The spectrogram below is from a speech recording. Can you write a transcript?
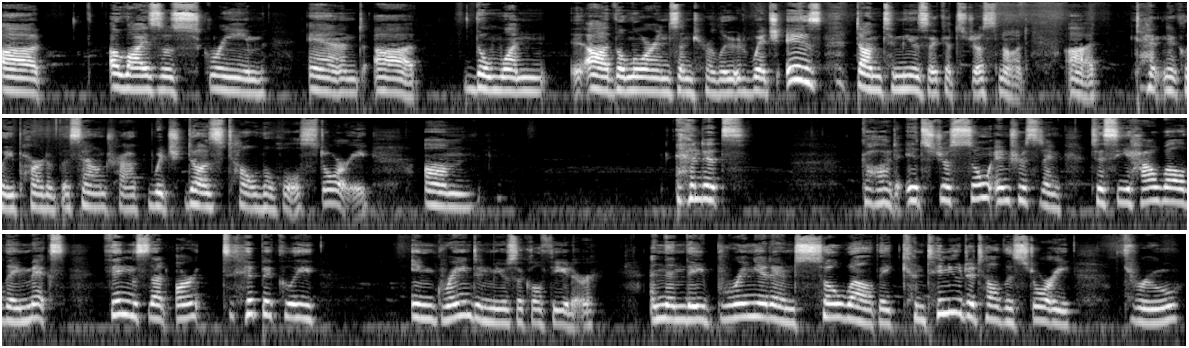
uh Eliza's scream and uh the one uh the Laurens interlude which is done to music. It's just not uh technically part of the soundtrack which does tell the whole story. Um and it's God, it's just so interesting to see how well they mix things that aren't typically ingrained in musical theater. And then they bring it in so well. They continue to tell the story through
